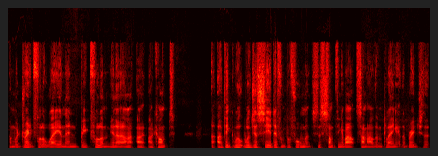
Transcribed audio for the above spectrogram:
and were dreadful away and then beat Fulham. You know, I, I, I can't. I think we'll we'll just see a different performance. There's something about somehow them playing at the bridge that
